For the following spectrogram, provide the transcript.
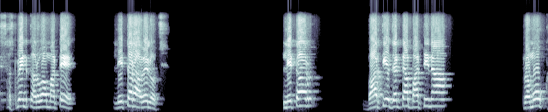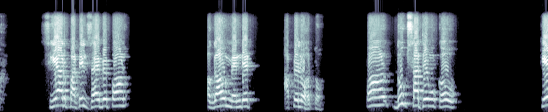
સસ્પેન્ડ કરવા માટે લેટર આવેલો છે. લેટર ભારતીય જનતા પાર્ટીના પ્રમુખ સી આર પાટીલ સાહેબે પણ અગાઉ મેન્ડેટ આપેલો હતો. પણ દુઃખ સાથે હું કહું કે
